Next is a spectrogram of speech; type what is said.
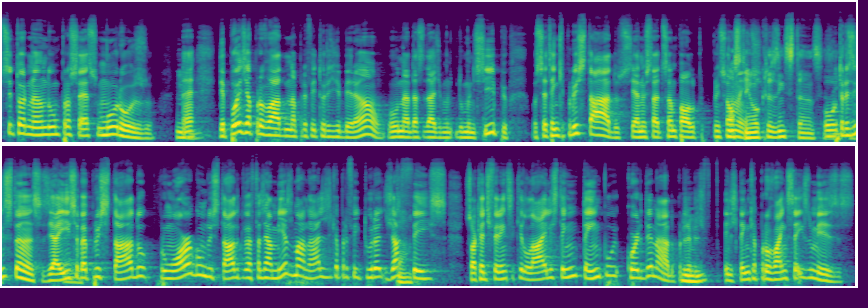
se tornando um processo moroso. Uhum. Né? Depois de aprovado na Prefeitura de Ribeirão, ou na da cidade do município, você tem que ir para o Estado, se é no Estado de São Paulo, principalmente. Mas tem outras instâncias. Outras instâncias. E aí é. você vai para o Estado, para um órgão do Estado que vai fazer a mesma análise que a Prefeitura já tá. fez. Só que a diferença é que lá eles têm um tempo coordenado. Por exemplo, uhum. eles têm que aprovar em seis meses.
